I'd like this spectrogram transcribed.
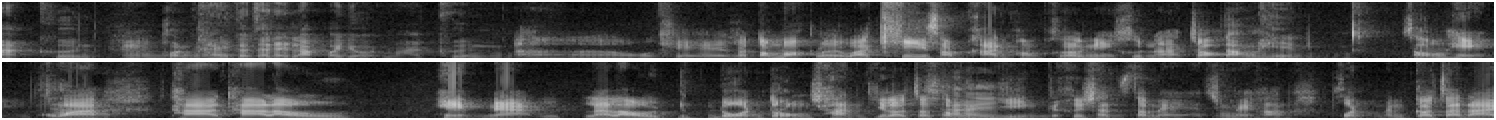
มากขึ้นอืมคนไข้ก็จะได้รับประโยชน์มากขึ้นอ่าโอเค ก็ต้องบอกเลยว่าคีย์สำคัญของเครื่องนี้คือหน้าจอต้องเห็นต้องเห็น เพราะว่าใช่ถ้าถ้าเราเห็นเนี่ยแล้วเราโดนตรงชั้นที่เราจะต้องใช่ยิงก็คือชั้นสแมชใช่ไหมครับอือฮึผลมันก็จะได้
